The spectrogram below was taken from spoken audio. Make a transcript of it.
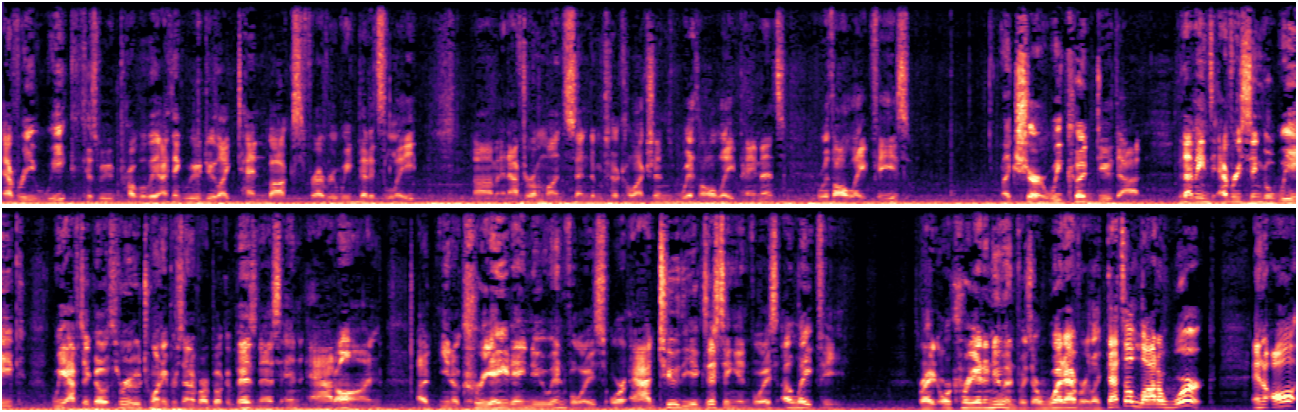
every week because we would probably i think we would do like 10 bucks for every week that it's late um, and after a month send them to collections with all late payments with all late fees. Like sure we could do that but that means every single week we have to go through 20% of our book of business and add on a, you know create a new invoice or add to the existing invoice a late fee right? Or create a new invoice or whatever. Like that's a lot of work and all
